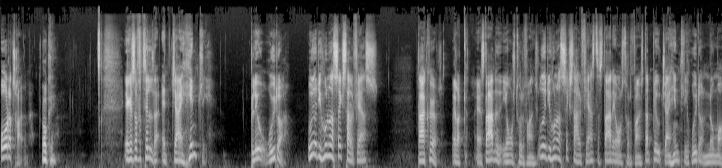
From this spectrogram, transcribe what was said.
38. Okay. Jeg kan så fortælle dig, at Jai Hindley blev rytter ud af de 176, der har kørt, eller er startet i årets Tour de France. Ud af de 176, der startede i årets Tour de France, der blev Jai Hindley rytter nummer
